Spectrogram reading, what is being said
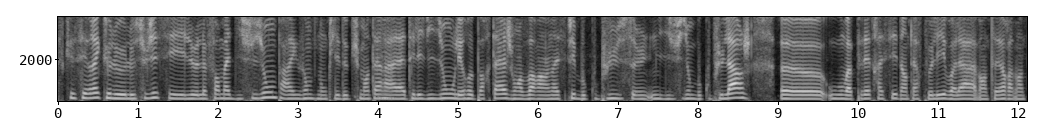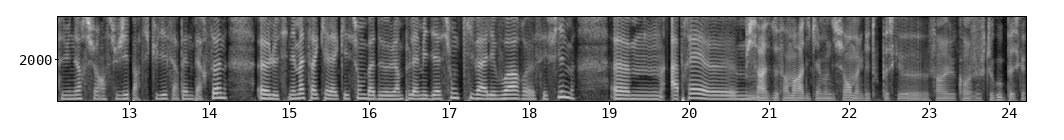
Parce que c'est vrai que le, le sujet, c'est le, le format de diffusion, par exemple. Donc les documentaires Mm. à la télévision ou les reportages vont avoir un aspect beaucoup plus, une diffusion beaucoup plus large, euh, où on va peut-être essayer d'interpeller voilà, à 20h, à 21h sur un sujet particulier certaines personnes. Euh, le cinéma, c'est vrai qu'il y a la question bah, de un peu la médiation, qui va aller voir euh, ces films. Euh, après... euh, Puis ça reste deux formats radicalement différents malgré tout parce que, enfin, quand je, je te coupe parce que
